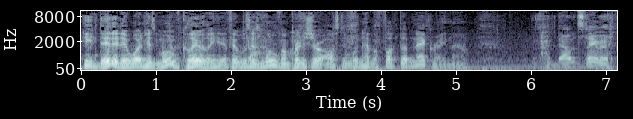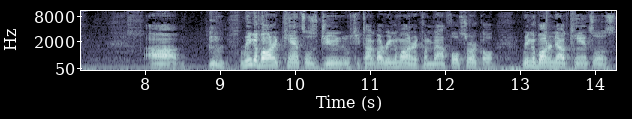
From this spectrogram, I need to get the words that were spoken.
He did it. It wasn't his move. Clearly, if it was his move, I'm pretty sure Austin wouldn't have a fucked up neck right now. Valid statement. Um, Ring of Honor cancels June. Which you talk about Ring of Honor coming down full circle. Ring of Honor now cancels.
